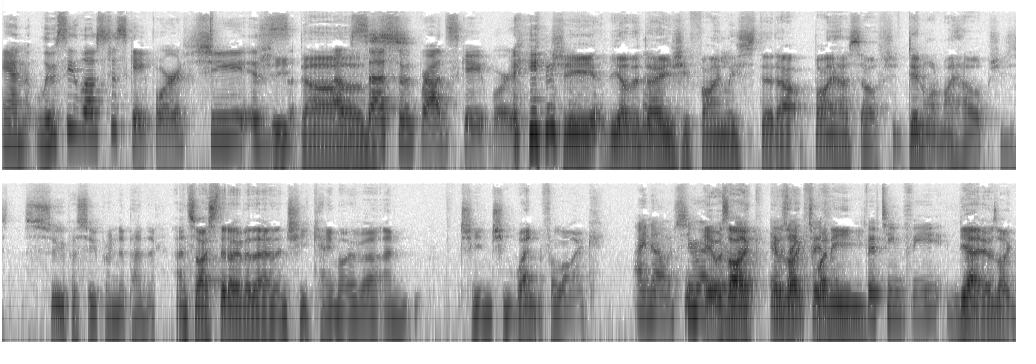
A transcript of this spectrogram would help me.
and Lucy loves to skateboard. She is she does. obsessed with Brad's skateboarding. she the other day she finally stood up by herself. She didn't want my help. She's super super independent. And so I stood over there. And then she came over and she and she went for like I know she went. It was like, like, it was, like, like 20, 15 feet. Yeah, it was like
